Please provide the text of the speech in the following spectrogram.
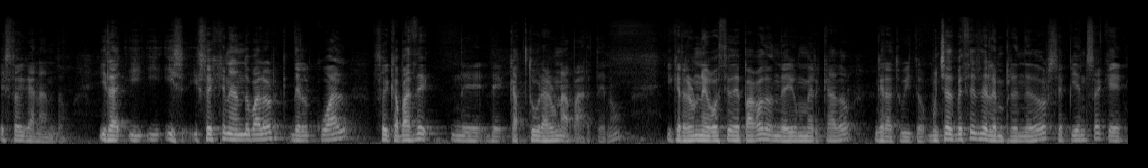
estoy ganando. Y, estoy generando valor del cual soy capaz de, capturar una parte, ¿no? Y crear un negocio de pago donde hay un mercado gratuito. Muchas veces el emprendedor se piensa que,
